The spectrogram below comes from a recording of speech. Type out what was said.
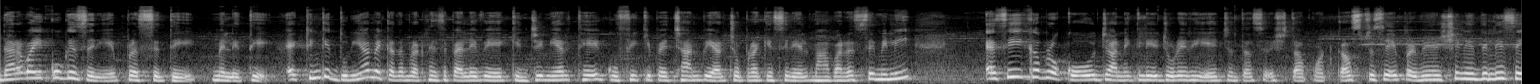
धारावाहिकों के ज़रिए प्रसिद्धि मिली थी। एक्टिंग की दुनिया में कदम रखने से पहले वे एक इंजीनियर थे। गोफी की पहचान बी आर चोपड़ा के सीरियल महाभारत से मिली। ऐसी ही खबरों को जानने के लिए जुड़े रहिए जनता श्रेष्ठता पॉडकास्ट से। परवीन दिल्ली से।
